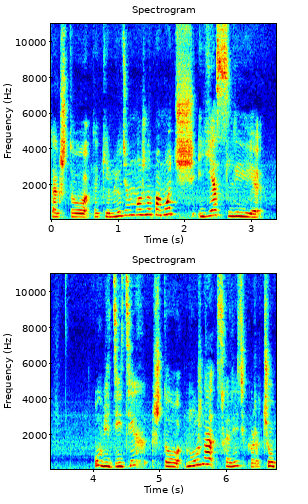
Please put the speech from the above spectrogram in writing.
Так что таким людям можно помочь, если убедить их, что нужно сходить к врачу.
